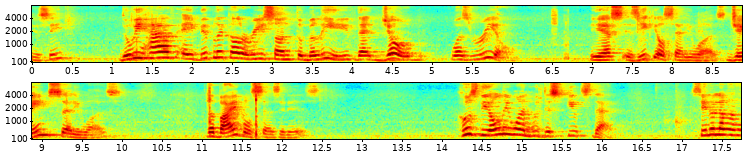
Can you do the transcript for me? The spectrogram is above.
You see? Do we have a biblical reason to believe that Job was real? Yes, Ezekiel said he was. James said he was. The Bible says it is. Who's the only one who disputes that? Sino lang ang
